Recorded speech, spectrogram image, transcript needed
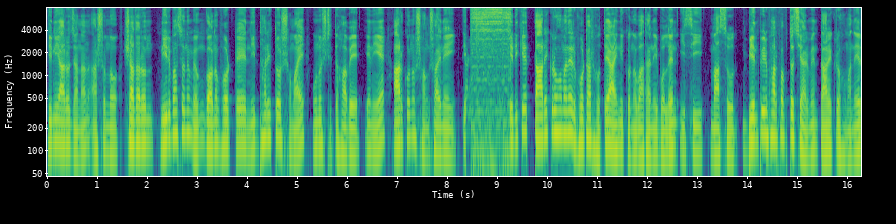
তিনি আরও জানান, আসন্ন সাধারণ নির্বাচন এবং গণভোটে নির্ধারিত সময় অনুষ্ঠিত হবে। এ নিয়ে আর কোনো সংশয় নেই। এদিকে তারেক রহমানের ভোটার হতে আইনি কোনো বাধা নেই বললেন ইসি মাসুদ। বিএনপির ভারপ্রাপ্ত চেয়ারম্যান তারেক রহমানের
